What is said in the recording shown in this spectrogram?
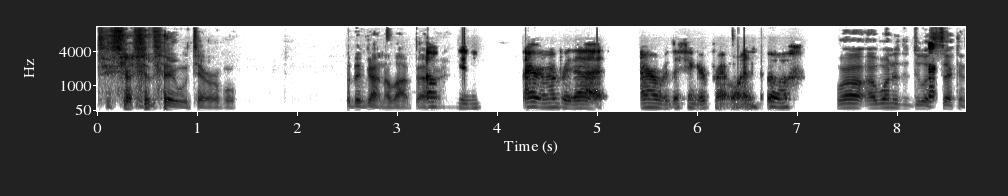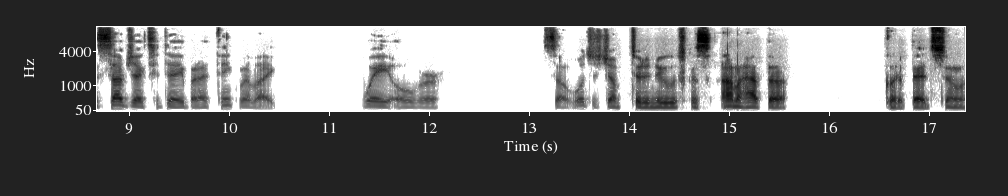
they were terrible, but they've gotten a lot better. Oh yeah. I remember that. I remember the fingerprint one. Ugh. Well, I wanted to do a second subject today, but I think we're like way over. So we'll just jump to the news because I'm gonna have to go to bed soon.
